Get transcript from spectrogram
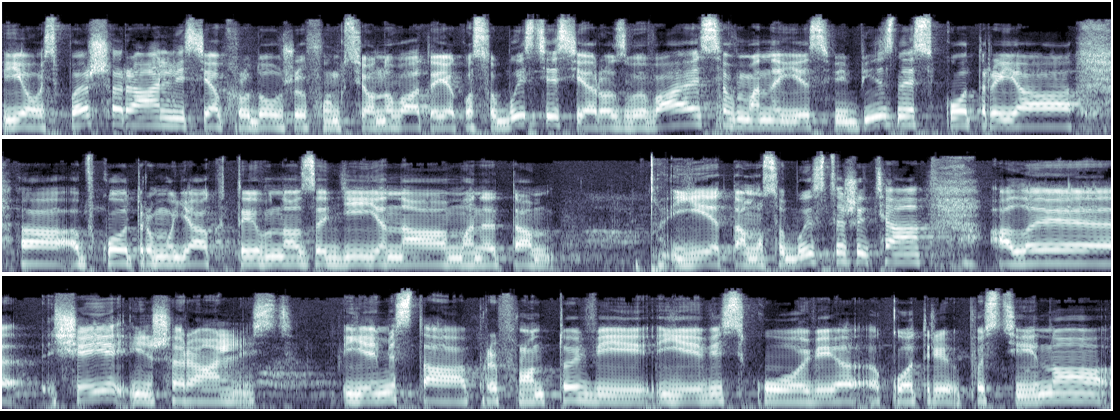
Є ось перша реальність. Я продовжую функціонувати як особистість. Я розвиваюся. В мене є свій бізнес, в котрий я в котрому я активно задіяна. В мене там. Є там особисте життя, але ще є інша реальність. Є міста прифронтові, є військові, котрі постійно,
